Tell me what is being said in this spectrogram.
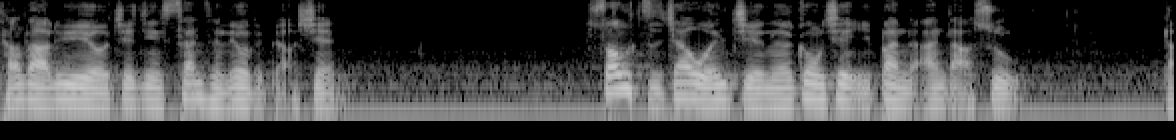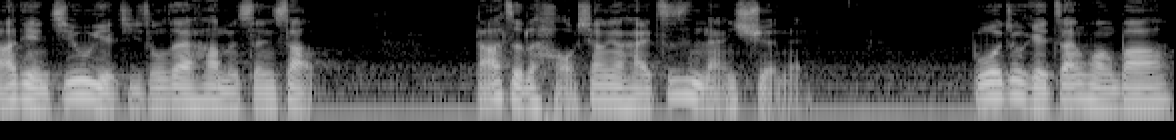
长打率也有接近三成六的表现。双子加文杰呢贡献一半的安打数，打点几乎也集中在他们身上。打者的好像样还真是难选呢。不过就给詹皇吧，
